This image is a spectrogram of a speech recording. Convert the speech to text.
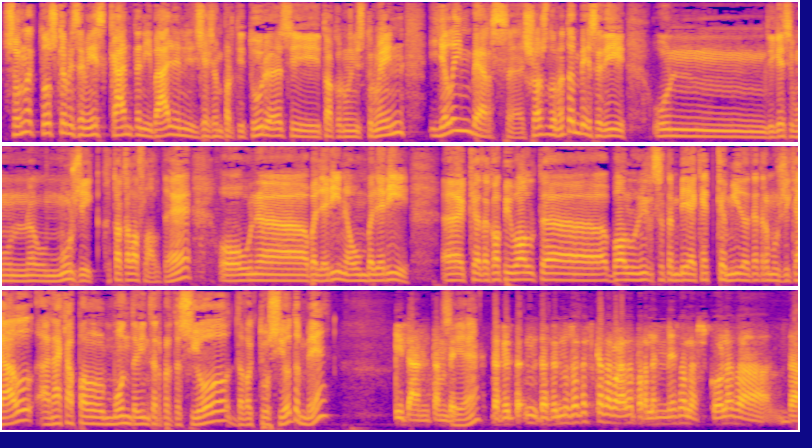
són actors que, a més a més, canten i ballen i llegeixen partitures i toquen un instrument, i a la inversa, això es dona també, és a dir, un, diguéssim, un, un músic que toca la flauta, eh? o una ballarina o un ballarí eh, que de cop i volta vol unir-se també a aquest camí de teatre musical, anar cap al món de l'interpretació, de l'actuació, també? I tant, també. Sí, eh? de, fet, de fet, nosaltres cada vegada parlem més a l'escola de, de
